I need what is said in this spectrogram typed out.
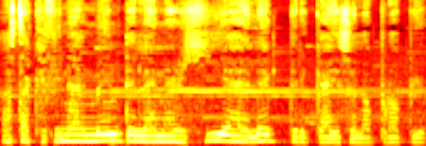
hasta que finalmente la energía eléctrica hizo lo propio.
